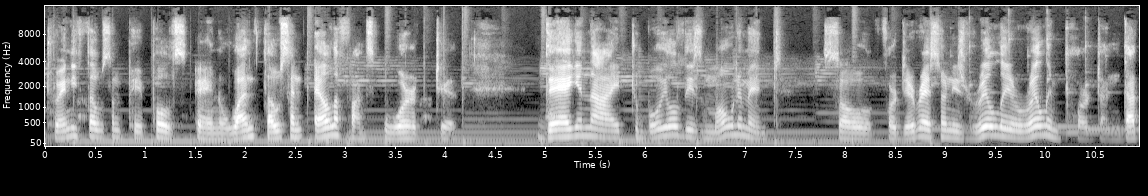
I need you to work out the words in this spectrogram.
20,000 peoples and 1,000 elephants worked day and night to build this monument. So for the reason is really, really important. That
